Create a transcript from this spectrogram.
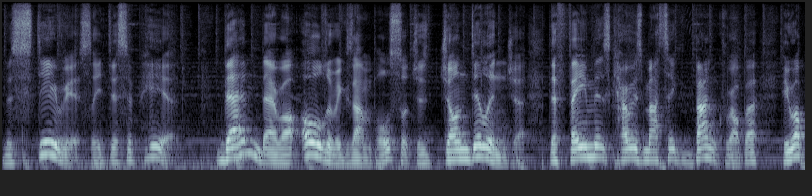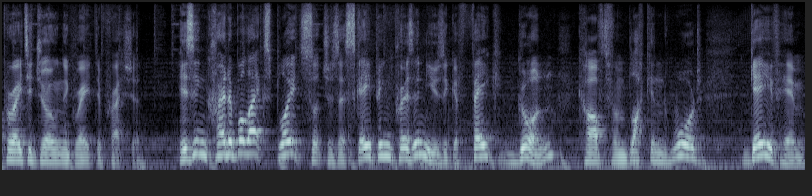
mysteriously disappeared. Then there are older examples such as John Dillinger, the famous charismatic bank robber who operated during the Great Depression. His incredible exploits such as escaping prison using a fake gun carved from blackened wood gave him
